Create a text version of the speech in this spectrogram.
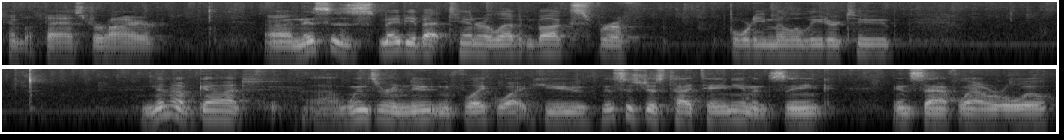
kind of a fast dryer. Uh, and this is maybe about 10 or 11 bucks for a 40 milliliter tube. And then I've got uh, Winsor & Newton Flake White Hue. This is just titanium and zinc in safflower oil.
